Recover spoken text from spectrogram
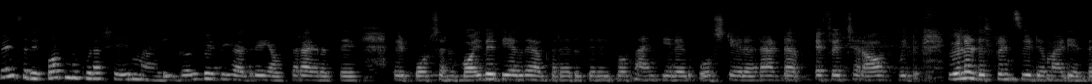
ಫ್ರೆಂಡ್ಸ್ ರಿಪೋರ್ಟ್ನು ಕೂಡ ಶೇರ್ ಮಾಡಿ. ಗರ್ಲ್ ಬೇಬಿ ಆದರೆ ಯಾವ ಥರ ಇರುತ್ತೆ? ರಿಪೋರ್ಟ್ಸ್ ಆ್ಯಂಡ್ ಬಾಯ್ ಬೇಬಿ ಆದರೆ ಯಾವ ಥರ ಇರುತ್ತೆ? Reports anterior posterior and F H R with ಇವೆಲ್ಲ ಡಿಫ್ರೆನ್ಸ್ ವಿಡಿಯೋ ಮಾಡಿ ಅಂತ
